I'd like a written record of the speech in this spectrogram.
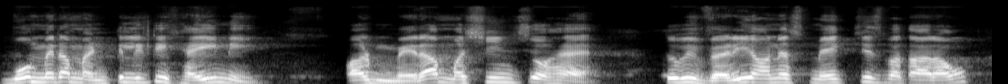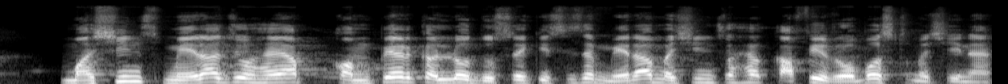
वो मेरा मेंटेलिटी है ही नहीं। और मेरा मशीन जो है टू बी वेरी ऑनेस्ट मैं एक चीज़ बता रहा हूँ मशीन मेरा जो है, आप कंपेयर कर लो दूसरे किसी से, मेरा मशीन जो है काफ़ी रोबस्ट मशीन है।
